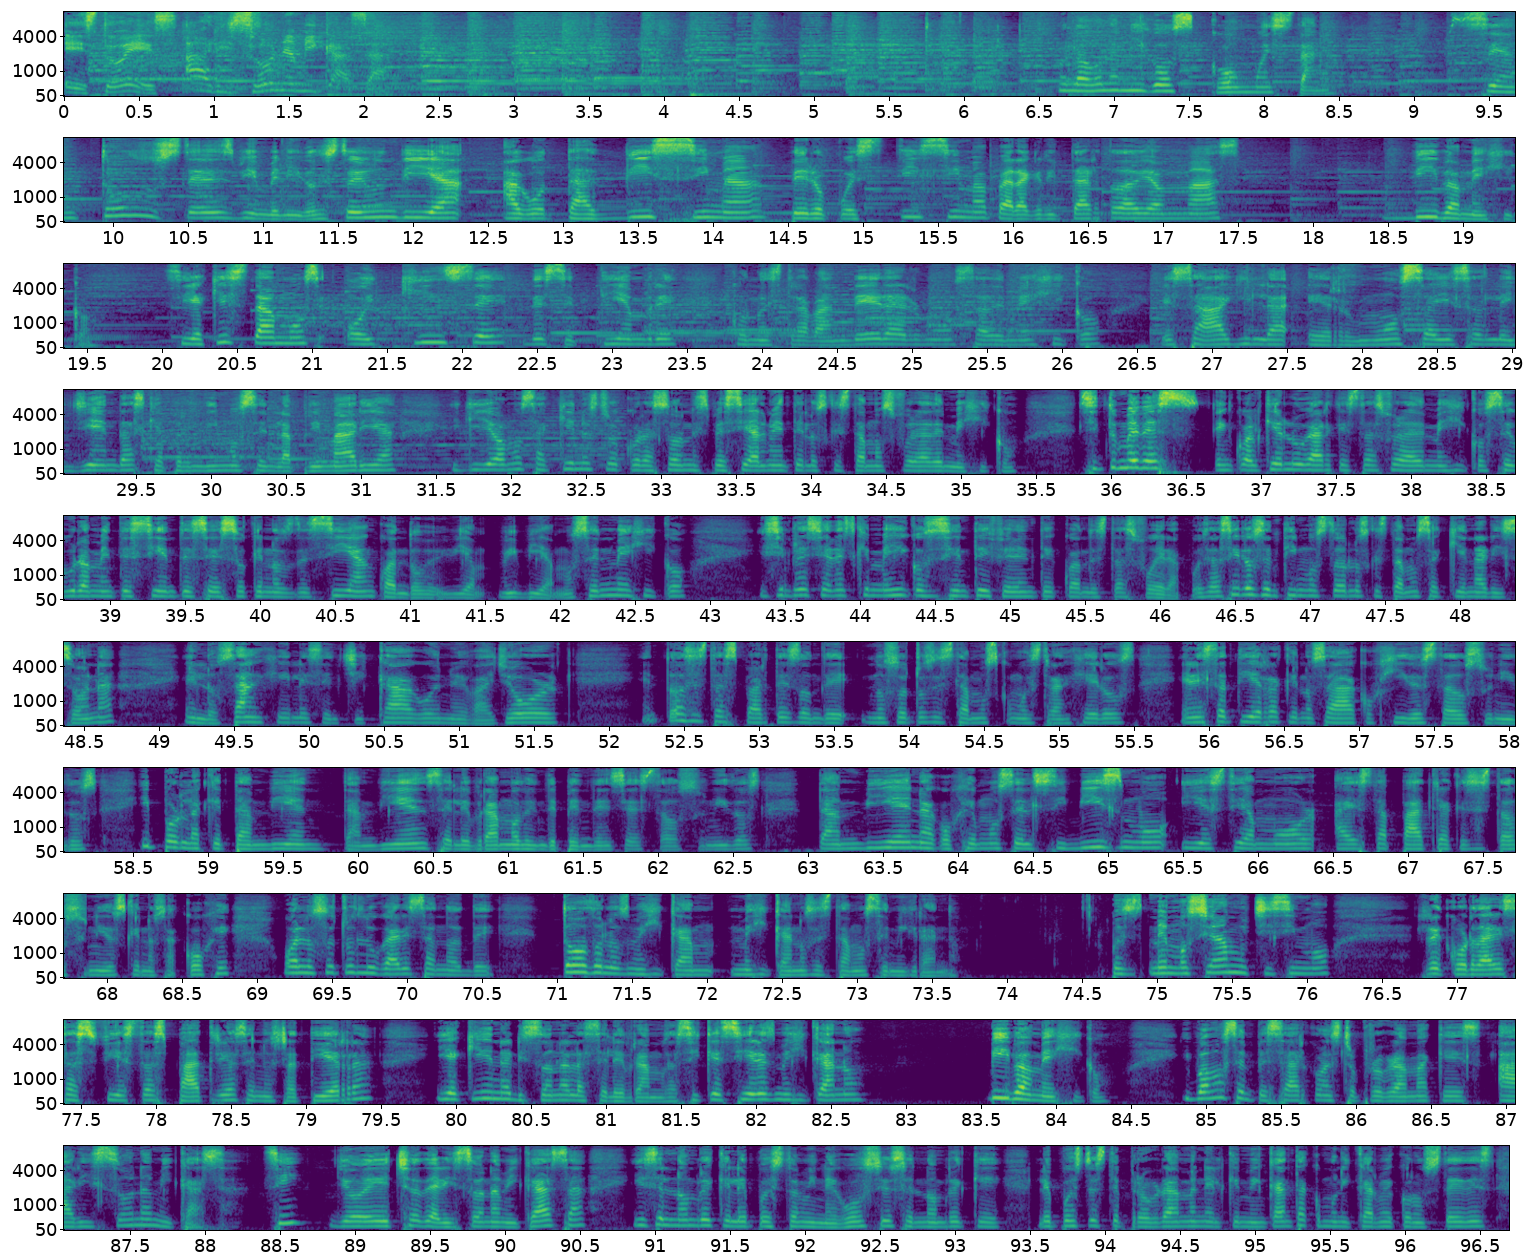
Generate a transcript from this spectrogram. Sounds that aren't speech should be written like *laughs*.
Esto es Arizona Mi Casa. Hola, hola amigos, ¿cómo están? Sean todos ustedes bienvenidos. Estoy un día agotadísima, pero puestísima para gritar todavía más. ¡Viva México! Sí, aquí estamos hoy 15 de septiembre con nuestra bandera hermosa de México esa águila hermosa y esas leyendas que aprendimos en la primaria y que llevamos aquí en nuestro corazón, especialmente los que estamos fuera de México. Si tú me ves en cualquier lugar que estás fuera de México, seguramente sientes eso que nos decían cuando vivíamos en México. Y siempre decían, es que México se siente diferente cuando estás fuera. Pues así lo sentimos todos los que estamos aquí en Arizona, en Los Ángeles, en Chicago, en Nueva York, en todas estas partes donde nosotros estamos como extranjeros, en esta tierra que nos ha acogido Estados Unidos y por la que también, también celebramos la independencia de Estados Unidos, también acogemos el civismo y este amor a esta patria que es Estados Unidos que nos acoge o a los otros lugares a donde todos los mexicanos estamos emigrando. Pues me emociona muchísimo recordar esas fiestas patrias en nuestra tierra y aquí en Arizona las celebramos. Así que si eres mexicano, viva México. Y vamos a empezar con nuestro programa que es Arizona mi casa. Sí, yo he hecho de Arizona mi casa y es el nombre que le he puesto a mi negocio, es el nombre que le he puesto a este programa en el que me encanta comunicarme con ustedes,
